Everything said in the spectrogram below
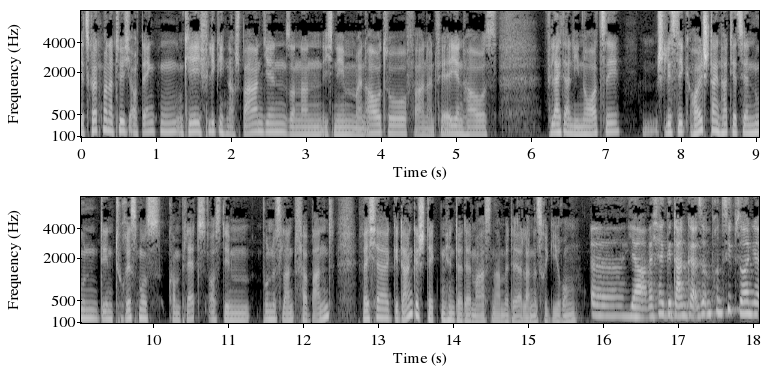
Jetzt könnte man natürlich auch denken, okay, ich fliege nicht nach Spanien, sondern ich nehme mein Auto, fahre in ein Ferienhaus, vielleicht an die Nordsee. Schleswig-Holstein hat jetzt ja nun den Tourismus komplett aus dem Bundesland verbannt. Welcher Gedanke steckt denn hinter der Maßnahme der Landesregierung? Äh, ja, welcher Gedanke? Also im Prinzip sollen ja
